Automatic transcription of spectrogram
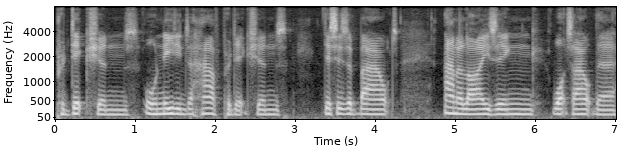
predictions or needing to have predictions. This is about analyzing what's out there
